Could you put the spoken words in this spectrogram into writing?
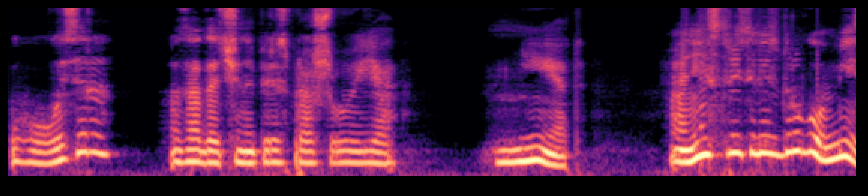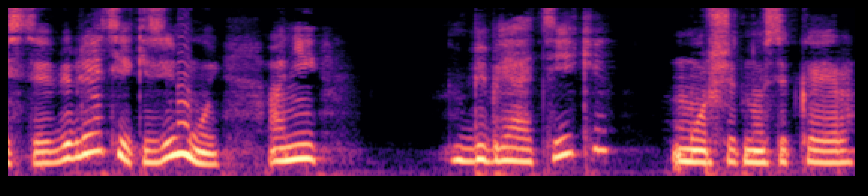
У озера? озадаченно переспрашиваю я. Нет. Они встретились в другом месте, в библиотеке зимой. Они в библиотеке? морщит носик Кейра.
